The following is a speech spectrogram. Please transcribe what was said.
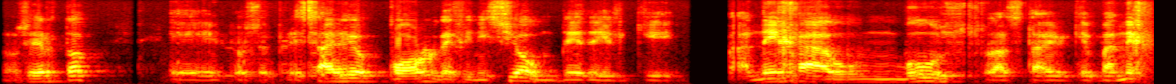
¿no es cierto? Eh, los empresarios, por definición, desde el que maneja un bus hasta el que maneja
